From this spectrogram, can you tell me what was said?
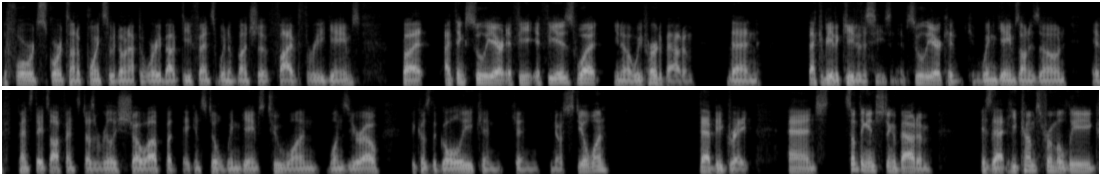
the forwards score a ton of points so we don't have to worry about defense, win a bunch of 5 3 games. But I think Souliere, if he if he is what you know we've heard about him, then that could be the key to the season. If Souliere can can win games on his own, if Penn State's offense doesn't really show up, but they can still win games 2-1, 1-0 because the goalie can can you know steal one, that'd be great. And something interesting about him is that he comes from a league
